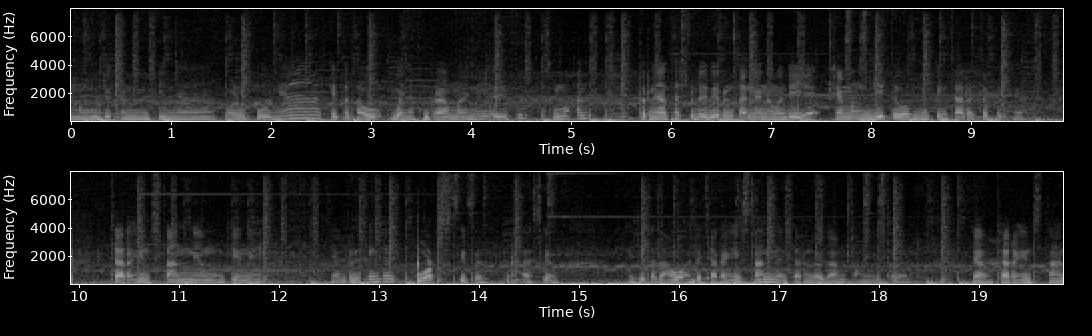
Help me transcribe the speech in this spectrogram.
mewujudkan mimpinya walaupun ya kita tahu banyak drama ini ya itu semua kan ternyata sudah direncanain sama dia. Ya emang gitu mungkin cara cepetnya cara instannya mungkin ya yang penting kan works gitu berhasil. Ya kita tahu ada cara instan dan cara nggak gampang gitu. Yang cara instan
